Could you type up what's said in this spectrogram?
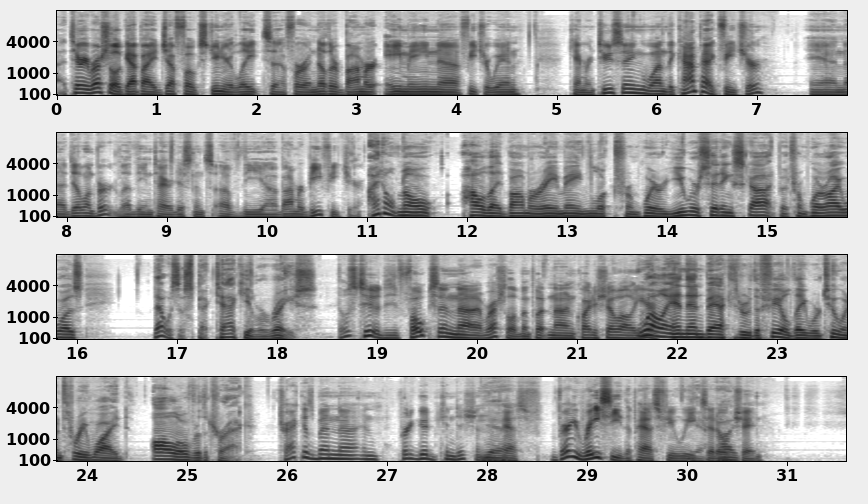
Terry Russell got by Jeff Folks Jr. late uh, for another Bomber A main uh, feature win. Cameron Tusing won the compact feature, and uh, Dylan Burt led the entire distance of the uh, Bomber B feature. I don't know how that Bomber A main looked from where you were sitting, Scott, but from where I was, that was a spectacular race. Those two the folks and uh, Russell have been putting on quite a show all year. Well, and then back through the field, they were two and three wide all over the track. track has been uh, in pretty good condition the Yeah. past, very racy the past few weeks Yeah, at Oakshade. I,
